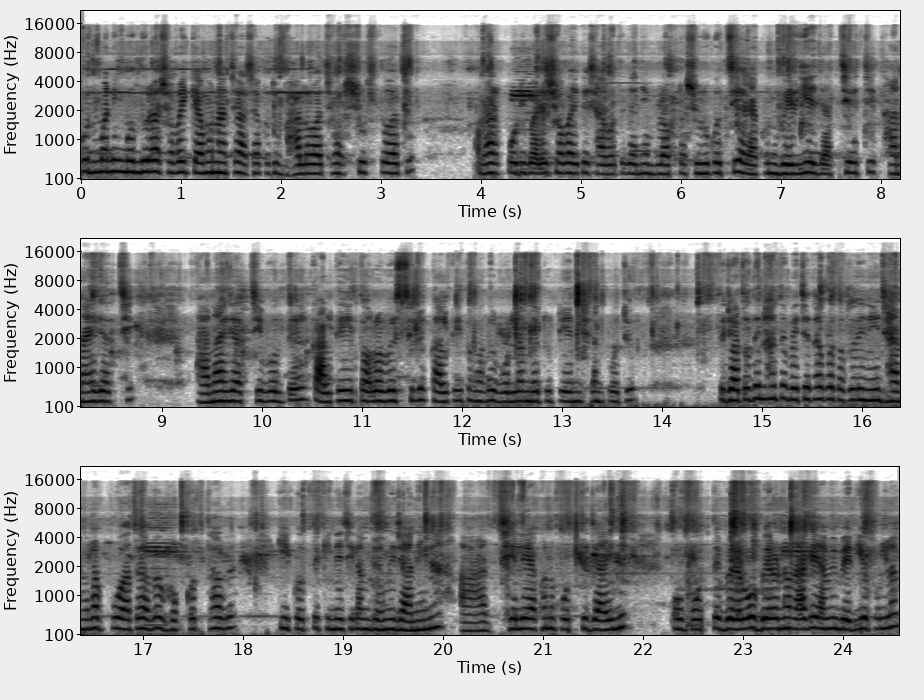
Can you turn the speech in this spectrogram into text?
গুড মর্নিং বন্ধুরা, সবাই কেমন আছো? আশা করি ভালো আছো আর সুস্থ আছো। আমার পরিবারের সবাইকে স্বাগত জানিয়ে ব্লগটা শুরু করছি। আর এখন বেরিয়ে যাচ্ছি, হচ্ছে থানায় যাচ্ছি। থানায় যাচ্ছি বলতে, কালকেই তলব এসেছিল কালকেই তোমাদের বললাম যে একটু টেনশন প্রচুর। তো যতদিন হয়তো বেঁচে থাকব ততদিন এই ঝামেলা পোয়াতে হবে, ভোগ করতে হবে। কি করতে কিনেছিলাম জমি জানি না। আর ছেলে এখনও পড়তে যায়নি। ও পড়তে বেরোবো বেরোনোর আগে আমি বেরিয়ে পড়লাম।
